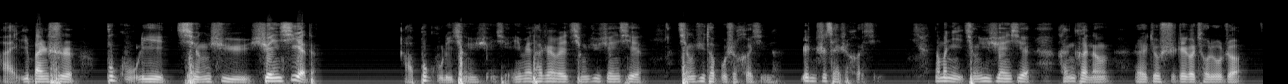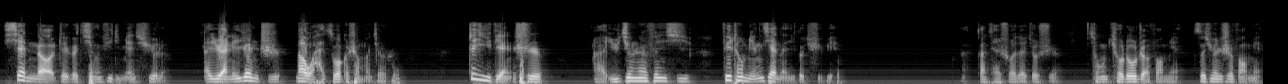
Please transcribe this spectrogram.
哎，一般是不鼓励情绪宣泄的，啊，不鼓励情绪宣泄，因为他认为情绪宣泄，情绪它不是核心的，认知才是核心。那么你情绪宣泄，很可能呃就使这个求助者陷到这个情绪里面去了，啊，远离认知，那我还做个什么劲儿？这一点是啊与精神分析非常明显的一个区别。刚才说的就是从求助者方面、咨询师方面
